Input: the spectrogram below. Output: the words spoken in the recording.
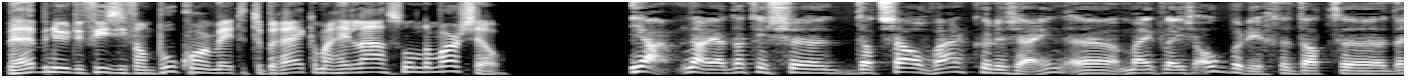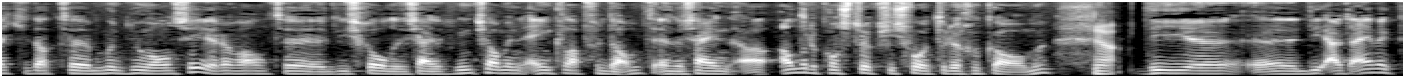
we hebben nu de visie van Boekhoorn weten te bereiken... maar helaas zonder Marcel. Ja, nou ja, dat, is, uh, dat zou waar kunnen zijn. Uh, maar ik lees ook berichten dat, uh, dat je dat moet nuanceren. Want die schulden zijn natuurlijk niet zo in één klap verdampt. En er zijn andere constructies voor teruggekomen. Ja. Die, die uiteindelijk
